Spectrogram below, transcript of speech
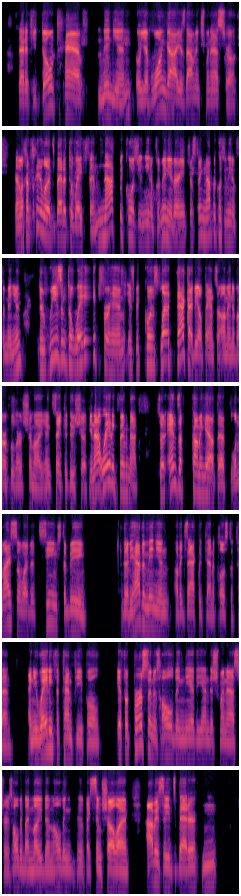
that if you don't have minyan or you have one guy is davening Shemon Esra, then lechatchila it's better to wait for him. Not because you need him for minyan, very interesting. Not because you need him for minyan. The reason to wait for him is because let that guy be able to answer Amen and Baruch Hu and say kedusha. If you're not waiting for him, not. So it ends up coming out that lamaisa, what it seems to be, that if you have a minyan of exactly ten or close to ten, and you're waiting for ten people, if a person is holding near the end of Shmanesser, is holding by Moedim, holding by Sim Shalom, obviously it's better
